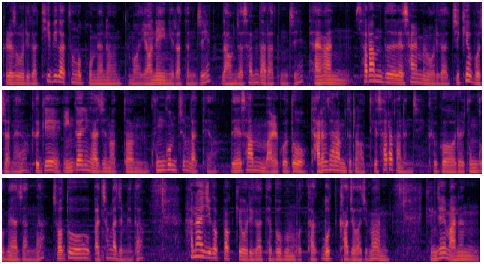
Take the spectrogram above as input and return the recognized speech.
그래서 우리가 TV 같은 거 보면은 뭐 연예인이라든지 나 혼자 산다라든지 다양한 사람들의 삶을 우리가 지켜보잖아요. 그게 인간이 가진 어떤 궁금증 같아요. 내 삶 말고도 다른 사람들은 어떻게 살아가는지 그거를 궁금해하지 않나? 저도 마찬가지입니다. 하나의 직업밖에 우리가 대부분 못, 하, 못 가져가지만 굉장히 많은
